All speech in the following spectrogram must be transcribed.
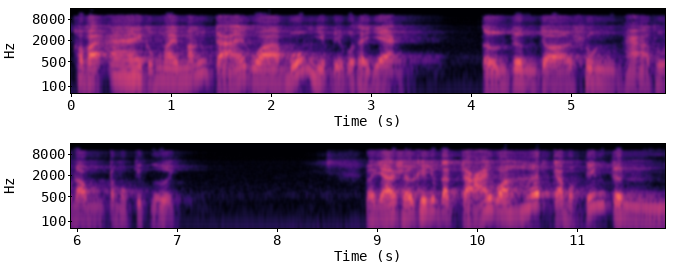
Không phải ai cũng may mắn trải qua bốn nhịp điệu của thời gian tượng trưng cho xuân hạ thu đông trong một kiếp người. Và giả sử khi chúng ta trải qua hết cả một tiến trình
